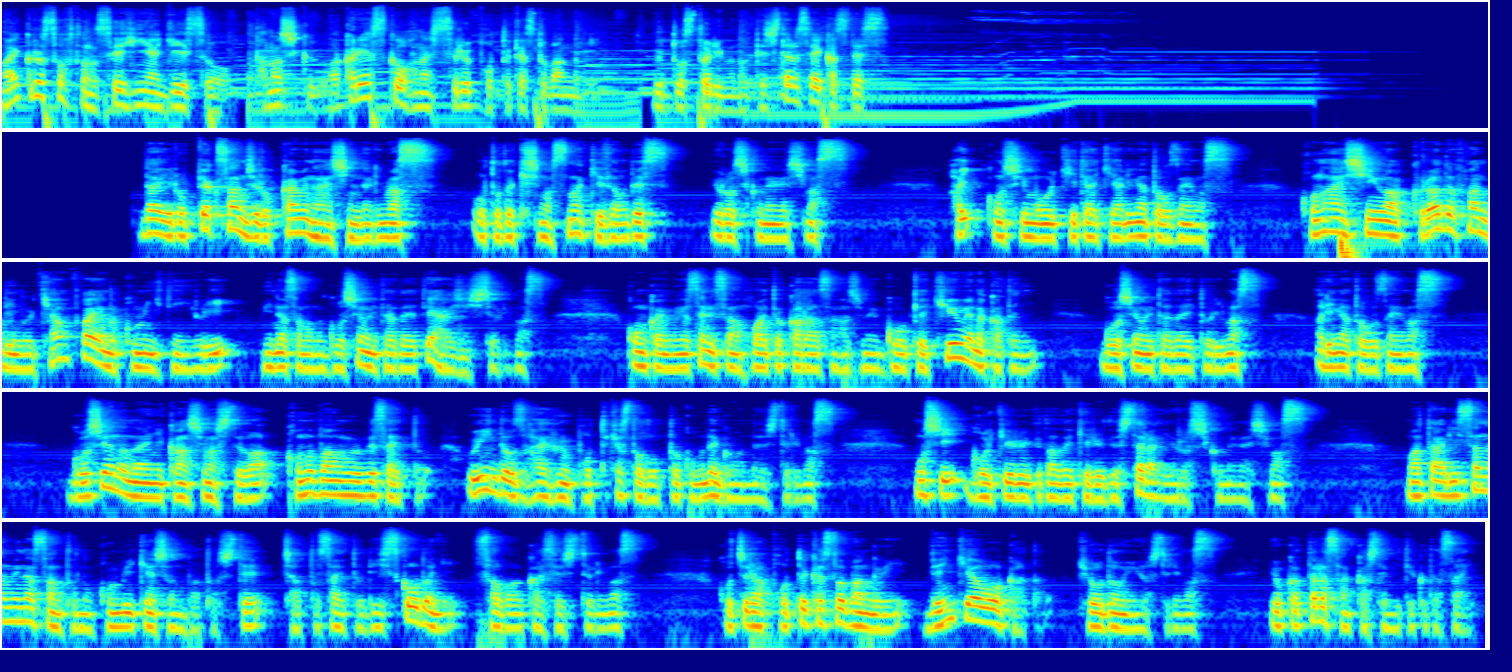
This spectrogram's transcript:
マイクロソフトの製品や技術を楽しく分かりやすくお話しするポッドキャスト番組ウッドストリームのデジタル生活です。第636回目の配信になります。お届けしますのは木澤です。よろしくお願いします。はい今週もお聞きいただきありがとうございます。この配信はクラウドファンディングキャンファイアのコミュニティにより皆様のご支援をいただいて配信しております。今回も安谷さん、ホワイトカラーさんはじめ合計9名の方にご支援をいただいております。ありがとうございます。ご支援の内容に関しましては、この番組ウェブサイト、windows-podcast.com でご案内しております。もしご協力いただけるようでしたらよろしくお願いします。また、リスナーの皆さんとのコミュニケーションの場として、チャットサイト Discord にサーバーを開設しております。こちら、ポッドキャスト番組、電気屋ウォーカーと共同運用しております。よかったら参加してみてください。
